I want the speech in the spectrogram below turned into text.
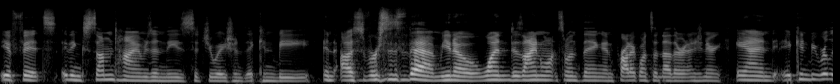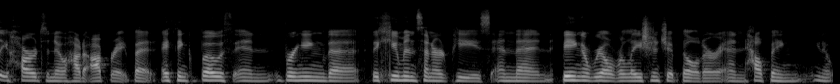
if it's, I think sometimes in these situations, it can be an us versus them. You know, one design wants one thing and product wants another and engineering. And it can be really hard to know how to operate. But I think both in bringing the the human centered piece and then being a real relationship builder and helping you know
